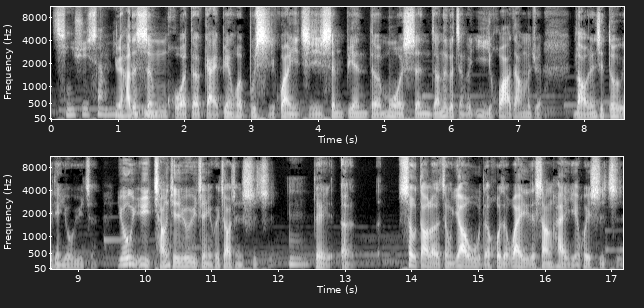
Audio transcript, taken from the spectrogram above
情绪上面，因为他的生活的改变或不习惯，以及身边的陌生，你知道那个整个异化，让他们觉得老人其实都有一点忧郁症。忧郁长期的忧郁症也会造成失智。嗯，对，呃，受到了这种药物的或者外力的伤害也会失智，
